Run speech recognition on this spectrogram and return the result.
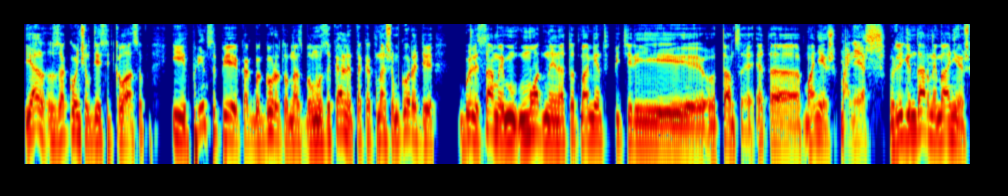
я закончил 10 классов, и, в принципе, как бы город у нас был музыкальный, так как в нашем городе были самые модные на тот момент в Питере танцы. Это манеж. Манеж. Легендарный манеж.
